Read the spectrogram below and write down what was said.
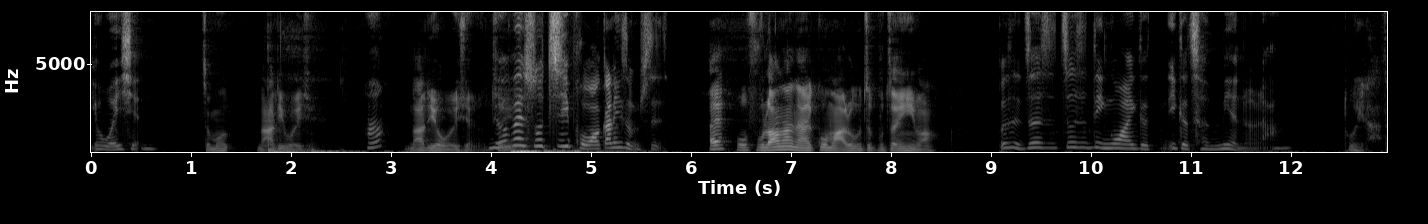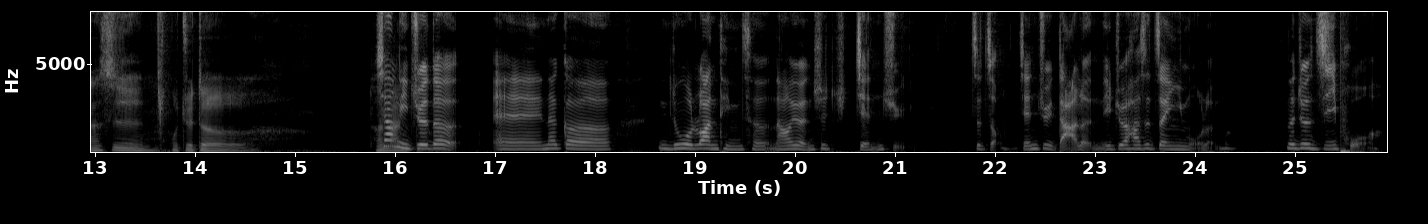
有危险怎么哪里危险啊？哪里有危险了？你会被说鸡婆啊，干你什么事？哎、我扶老奶奶过马路，这不正义吗？不是，这是这是另外一个一个层面了啦。对啦，但是我觉得很像你觉得，诶、那个你如果乱停车，然后有人去检举，这种检举达人，你觉得他是正义魔人吗？那就是鸡婆啊，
